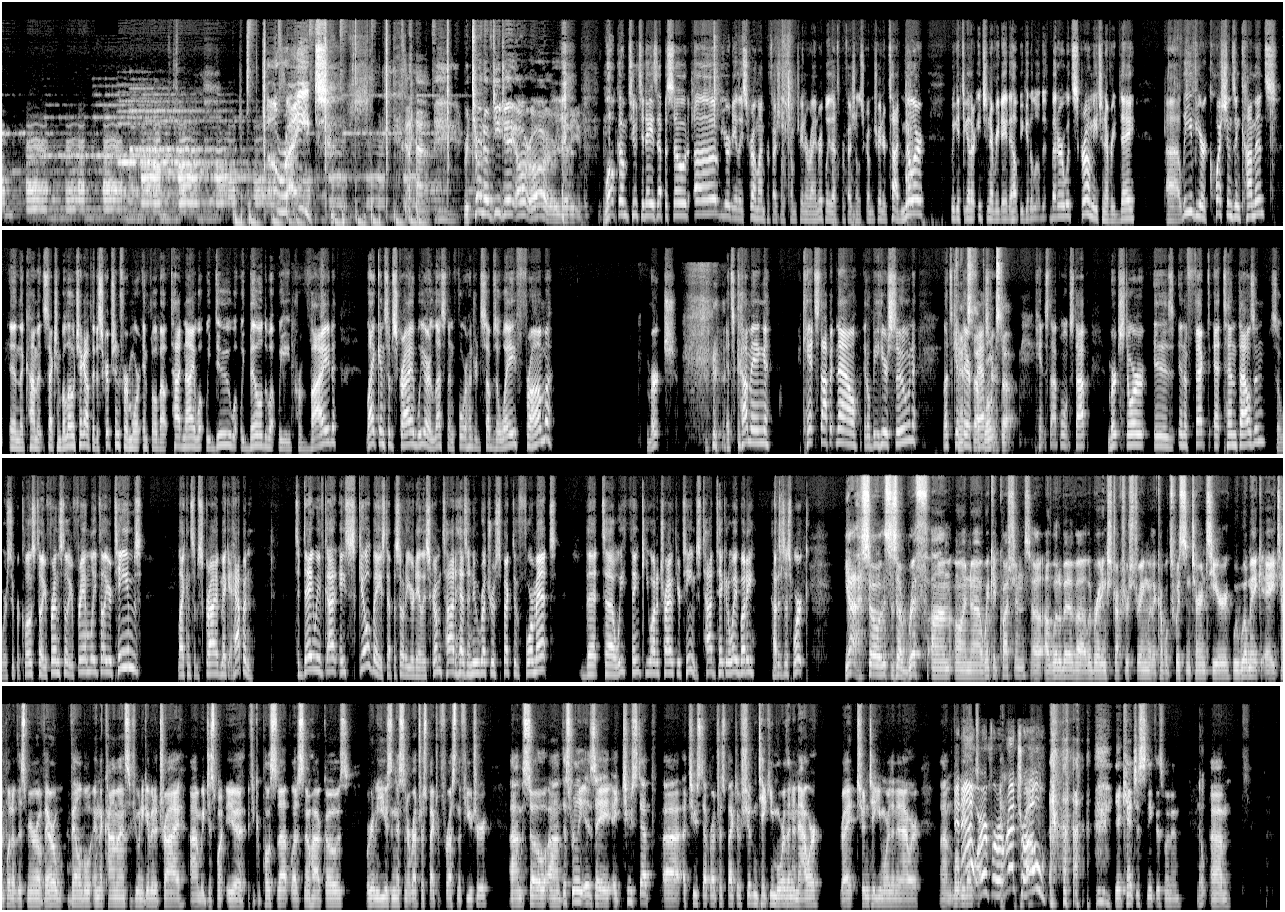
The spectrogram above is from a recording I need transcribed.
All right. Return of DJRR, everybody. Welcome to today's episode of Your Daily Scrum. I'm professional Scrum trainer Ryan Ripley. That's professional Scrum trainer Todd Miller. We get together each and every day to help you get a little bit better with Scrum each and every day. Uh, leave your questions and comments in the comment section below. Check out the description for more info about Todd and I, what we do, what we build, what we provide. Like and subscribe. We are less than 400 subs away from merch. it's coming. Can't stop it now. It'll be here soon. Let's get Can't there stop, faster. Won't stop. Can't stop, won't stop. Merch store is in effect at 10,000. So we're super close. Tell your friends, tell your family, tell your teams. Like and subscribe, make it happen. Today we've got a skill based episode of Your Daily Scrum. Todd has a new retrospective format that uh, we think you ought to try with your teams. Todd, take it away, buddy. How does this work? Yeah, so this is a riff um, on uh, Wicked Questions, uh, a little bit of a liberating structure string with a couple twists and turns here. We will make a template of this mural ver- available in the comments if you want to give it a try. Um, we just want you, if you can post it up, let us know how it goes. We're going to be using this in a retrospective for us in the future. Um, so uh, this really is a, a two step uh, a two step retrospective. Shouldn't take you more than an hour, right? Shouldn't take you more than an hour. Um, An we like to- hour for a retro. you can't just sneak this one in. nope. Um,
